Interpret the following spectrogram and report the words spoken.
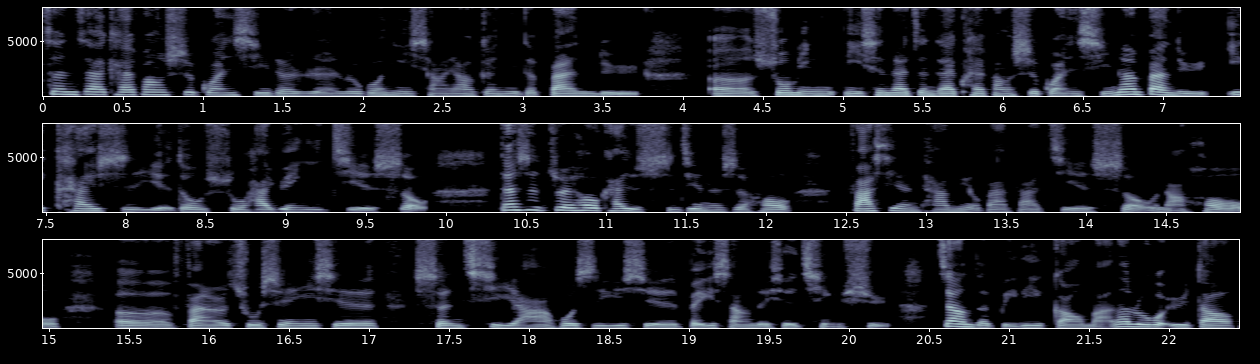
正在开放式关系的人，如果你想要跟你的伴侣，呃，说明你现在正在开放式关系，那伴侣一开始也都说他愿意接受，但是最后开始实践的时候，发现他没有办法接受，然后呃，反而出现一些生气啊，或是一些悲伤的一些情绪，这样的比例高嘛？那如果遇到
